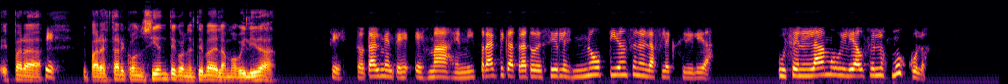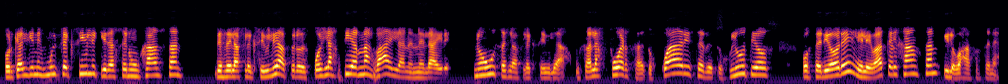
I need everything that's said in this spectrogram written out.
es para, para estar consciente con el tema de la movilidad. Sí, totalmente. Es más, en mi práctica trato de decirles, no piensen en la flexibilidad. Usen la movilidad, usen los músculos. Porque alguien es muy flexible y quiere hacer un handstand desde la flexibilidad, pero después las piernas bailan en el aire. No uses la flexibilidad, usa la fuerza de tus cuádriceps, de tus glúteos posteriores, elevate el handstand y lo vas a sostener.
